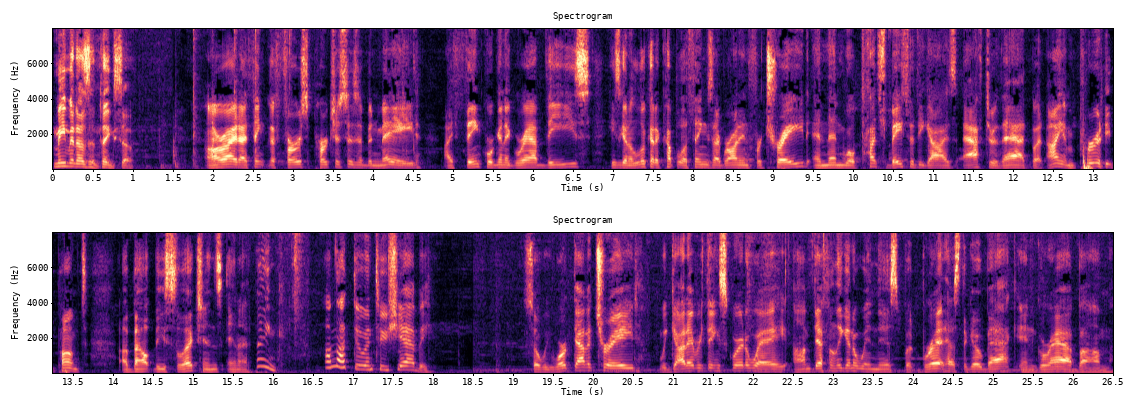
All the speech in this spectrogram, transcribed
Mima doesn't think so. All right, I think the first purchases have been made. I think we're going to grab these. He's going to look at a couple of things I brought in for trade, and then we'll touch base with you guys after that. But I am pretty pumped about these selections, and I think I'm not doing too shabby. So we worked out a trade. We got everything squared away. I'm definitely going to win this, but Brett has to go back and grab um,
